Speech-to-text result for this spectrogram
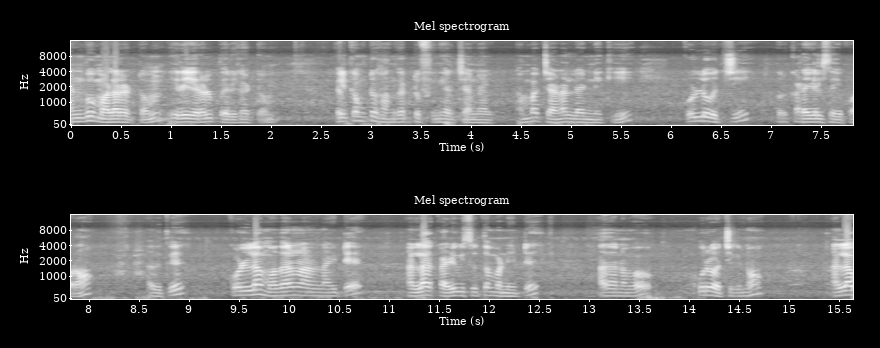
அன்பு மலரட்டும் இறையருள் பெருகட்டும். Welcome to hunger to finger channel நம்ம சேனலில் இன்றைக்கி கொள்ளு வச்சு ஒரு கடைகள் செய்ய போகிறோம் அதுக்கு கொள்ளை முதல் நாள் நைட்டே நல்லா கழுவி சுத்தம் பண்ணிவிட்டு அதை நம்ம ஊற வச்சுக்கணும். நல்லா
